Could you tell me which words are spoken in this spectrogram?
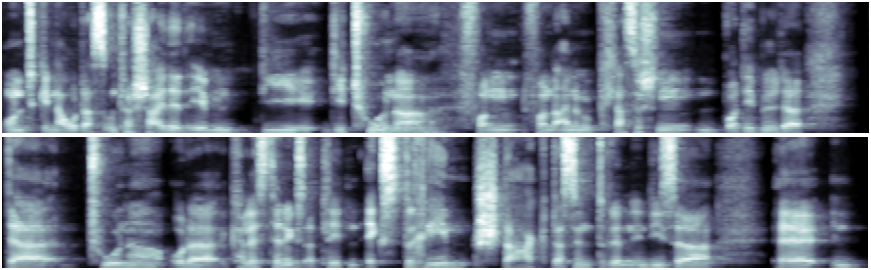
Und genau das unterscheidet eben die, die Turner von, von einem klassischen Bodybuilder. Der Turner oder Calisthenics-Athleten extrem stark das sind drin in dieser äh, in,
